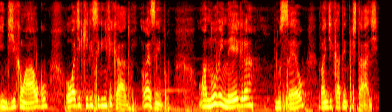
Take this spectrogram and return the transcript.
indicam algo ou adquirem significado. Um exemplo: uma nuvem negra no céu vai indicar tempestade.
